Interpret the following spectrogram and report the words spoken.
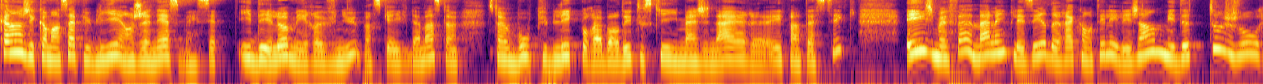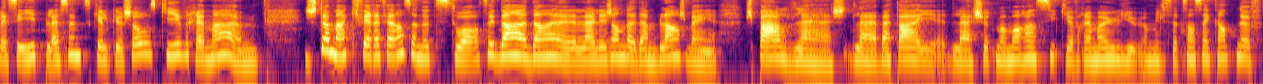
Quand j'ai commencé à publier en jeunesse, ben cette idée-là m'est revenue parce qu'évidemment c'est un c'est un beau public pour aborder tout ce qui est imaginaire euh, et fantastique. Et je me fais un malin plaisir de raconter les légendes, mais de toujours essayer de placer un petit quelque chose qui est vraiment euh, justement qui fait référence à notre histoire. Tu sais, dans dans euh, la légende de la Dame Blanche, ben je parle de la de la bataille de la chute Montmorency qui a vraiment eu lieu en 1759.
